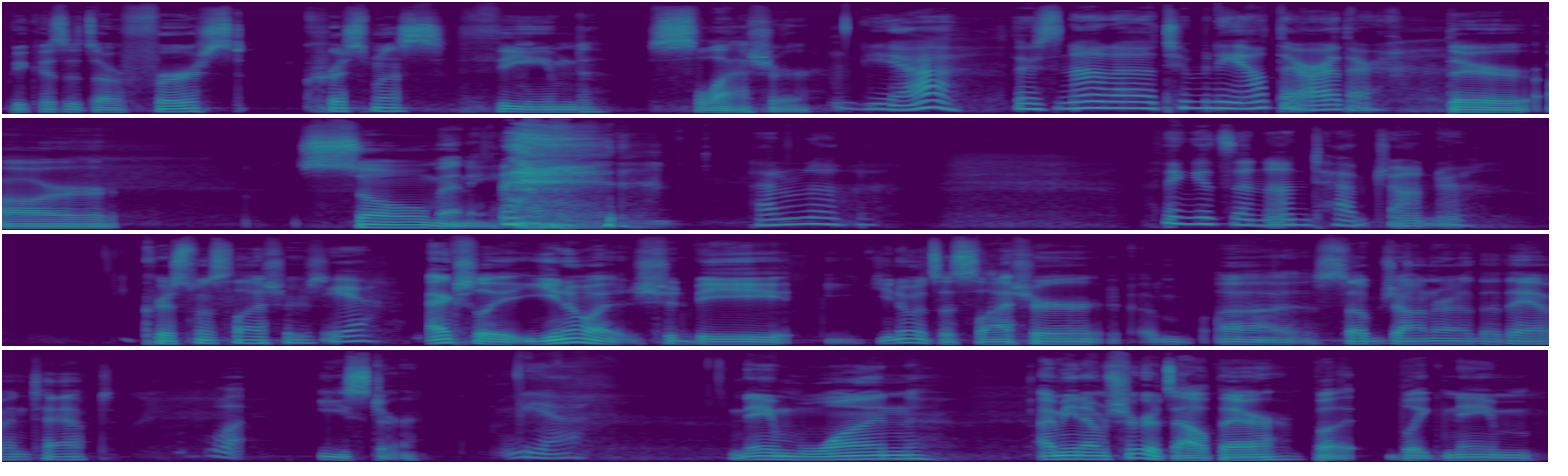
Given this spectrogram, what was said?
because it's our first Christmas themed slasher. Yeah. There's not uh, too many out there, are there? There are so many. I don't know. I think it's an untapped genre. Christmas slashers. Yeah. Actually, you know what should be? You know, it's a slasher um, uh, subgenre that they haven't tapped. What? Easter. Yeah. Name one. I mean, I'm sure it's out there, but like, name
